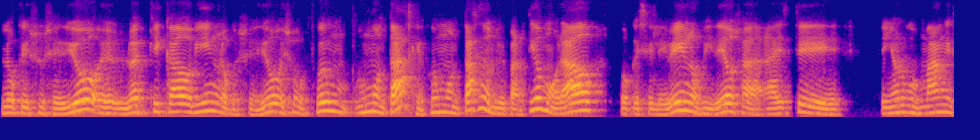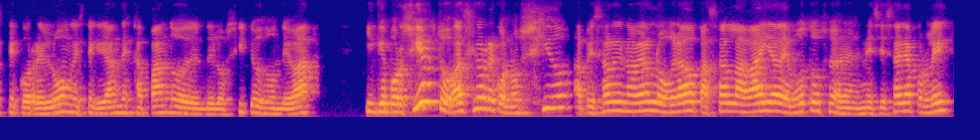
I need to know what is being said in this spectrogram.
lo, que sucedió, eh, lo ha explicado bien lo que sucedió, eso fue un, montaje, fue un montaje donde el Partido Morado, lo que se le ve en los videos a este señor Guzmán, este correlón, este que anda escapando de, los sitios donde va, y que por cierto ha sido reconocido, a pesar de no haber logrado pasar la valla de votos eh, necesaria por ley,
